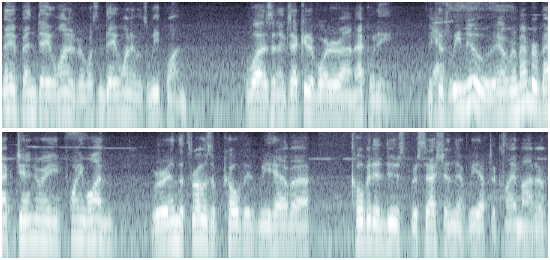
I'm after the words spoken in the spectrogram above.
may have been day one, if it wasn't day one, it was week one, was an executive order on equity. Because we knew, you know, remember back January 21, we we're in the throes of COVID. We have a COVID-induced recession that we have to climb out of.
